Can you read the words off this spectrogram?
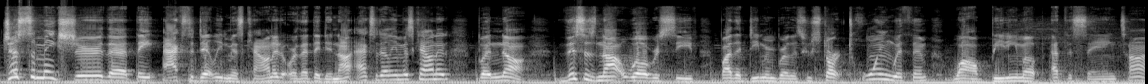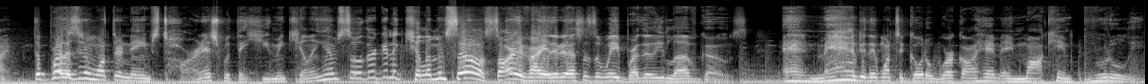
just to make sure that they accidentally miscounted or that they did not accidentally miscounted. But no, this is not well received by the Demon Brothers who start toying with him while beating him up at the same time. The brothers didn't want their names tarnished with the human killing him, so they're gonna kill him themselves. Sorry, Violator, that's just the way brotherly love goes. And man, do they want to go to work on him and mock him brutally.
